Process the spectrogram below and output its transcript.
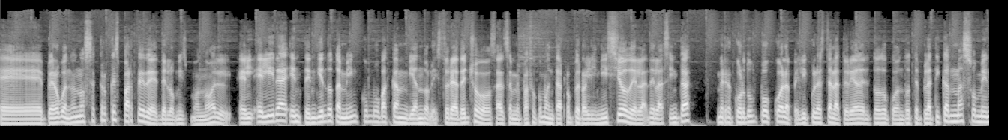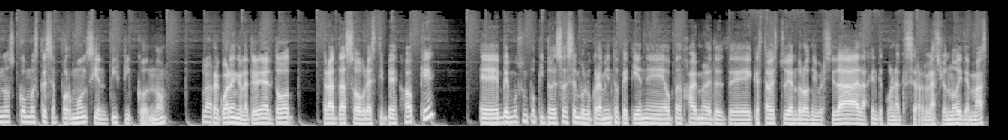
Eh, pero bueno, no sé, creo que es parte de, lo mismo, ¿no? El, el, ir entendiendo también cómo va cambiando la historia. De hecho, o sea, se me pasó comentarlo, pero al inicio de la, de la cinta me recordó un poco a la película esta, La teoría del todo, cuando te platican más o menos cómo es que se formó un científico, ¿no? Recuerden que la teoría del todo trata sobre Stephen Hawking eh, vemos un poquito de eso, ese involucramiento que tiene Oppenheimer desde que estaba estudiando la universidad, la gente con la que se relacionó y demás.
